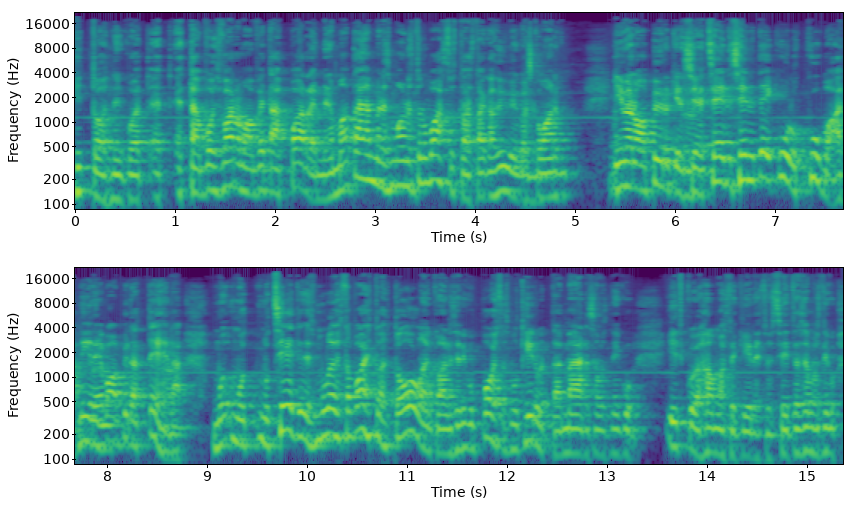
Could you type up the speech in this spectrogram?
hitto, että, niinku, että, että, että tämä voisi varmaan vetää paremmin. Ja mä oon tähän mennessä mä onnistunut vastustaa sitä aika hyvin, koska mä oon niinku nimenomaan pyrkinyt siihen, että se, ei- se nyt ei kuulu kuvaan, että niin ei vaan pidä tehdä. Mutta mut, mut se, että jos mulla ei ole sitä vaihtoehtoa ollenkaan, niin se niinku poistaisi mut hirvettävän määrä semmoista niinku itkua ja hammasten kiiristystä siitä, semmoista niinku,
